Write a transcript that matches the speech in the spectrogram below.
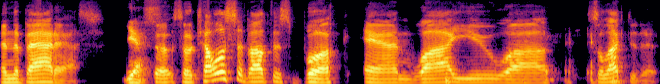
and the Badass. Yes. So, so tell us about this book and why you uh, selected it.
